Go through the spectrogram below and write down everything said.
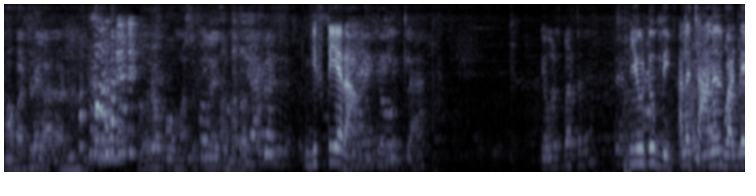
మా బర్త్డే కాదు మస్తు ఫీల్ అవుతున్నా గిఫ్ట్ ఇయరా ఇట్లా యూట్యూబ్ది. అలా ఛానల్ బర్త్డే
